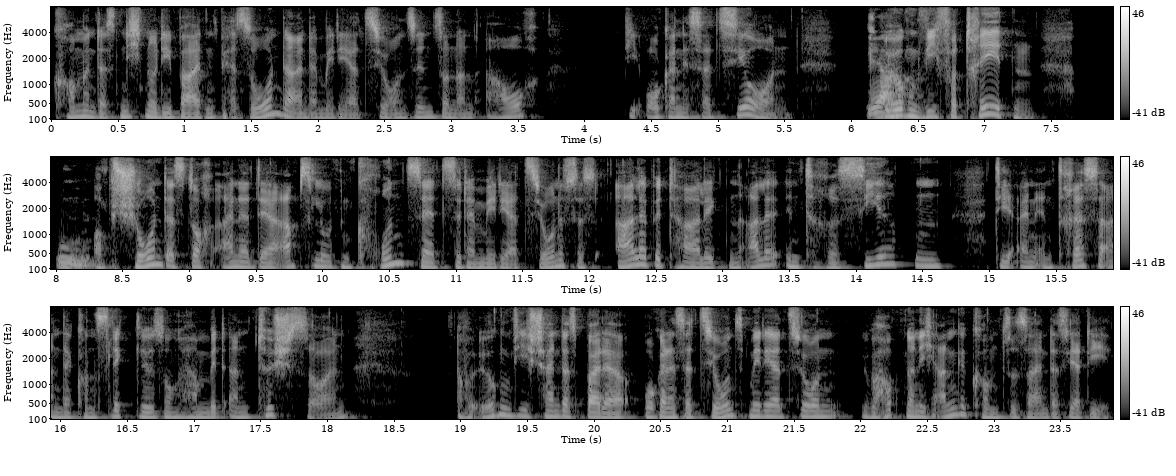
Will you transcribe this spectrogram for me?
kommen, dass nicht nur die beiden Personen da in der Mediation sind, sondern auch die Organisation ja. irgendwie vertreten. Mhm. Ob schon das doch einer der absoluten Grundsätze der Mediation ist, dass alle Beteiligten, alle Interessierten, die ein Interesse an der Konfliktlösung haben, mit an den Tisch sollen. Aber irgendwie scheint das bei der Organisationsmediation überhaupt noch nicht angekommen zu sein, dass ja die,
